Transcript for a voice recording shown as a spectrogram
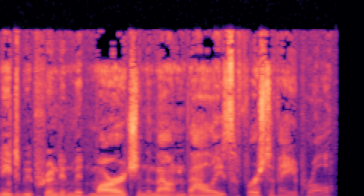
need to be pruned in mid March, and the mountain valleys the first of April.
